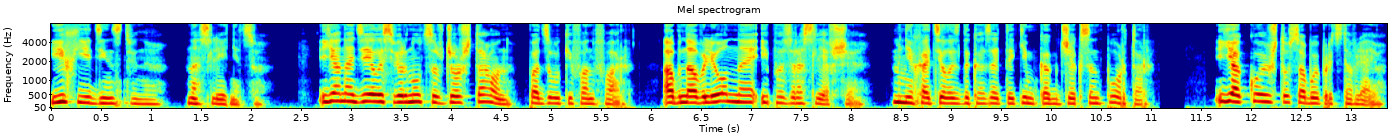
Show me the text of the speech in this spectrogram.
их единственную наследницу. Я надеялась вернуться в Джорджтаун под звуки фанфар, обновленная и повзрослевшая. Мне хотелось доказать таким, как Джексон Портер. Я кое-что собой представляю.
